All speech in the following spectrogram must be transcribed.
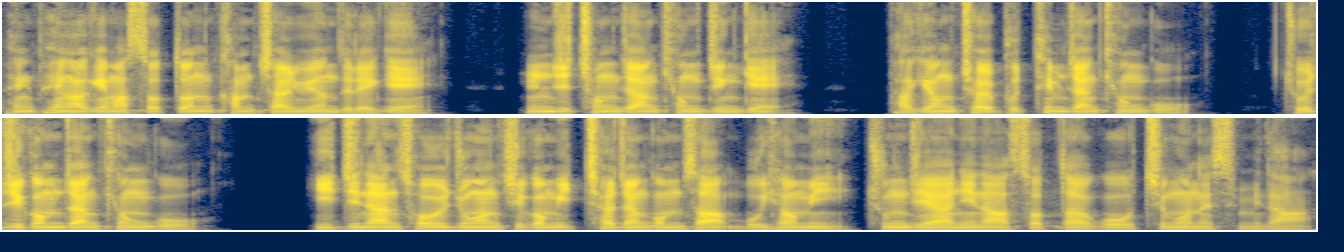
팽팽하게 맞섰던 감찰위원들에게 윤지청장 경징계, 박영철 부팀장 경고, 조지검장 경고, 이진한 서울중앙지검 2차장 검사 무혐의 중재안이 나왔었다고 증언했습니다.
